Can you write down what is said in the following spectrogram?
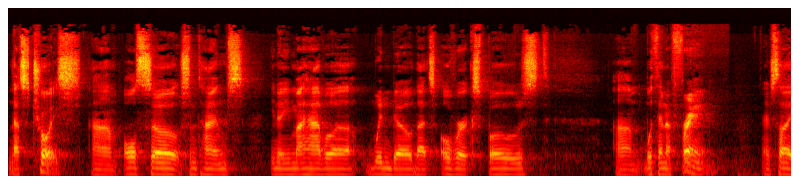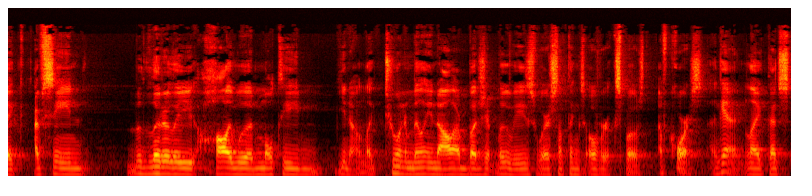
that's a choice. Um, also, sometimes you know you might have a window that's overexposed um, within a frame. And it's like I've seen literally Hollywood multi, you know, like two hundred million dollar budget movies where something's overexposed. Of course, again, like that's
